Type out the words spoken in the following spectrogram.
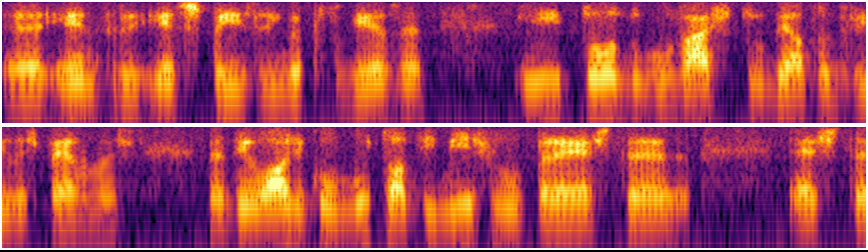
uh, entre esses países de língua portuguesa e todo o vasto delta de Vilas Pernas. Portanto, eu olho com muito otimismo para esta, esta,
